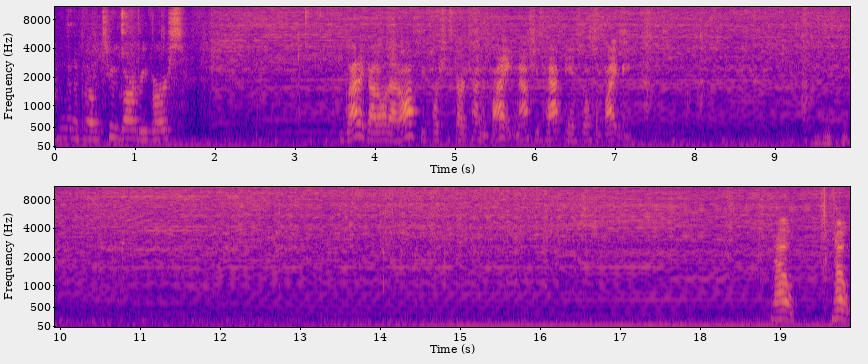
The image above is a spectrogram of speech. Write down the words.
I'm gonna go two guard reverse. I'm glad I got all that off before she started trying to bite. Now she's happy and she wants to bite me. No, no.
